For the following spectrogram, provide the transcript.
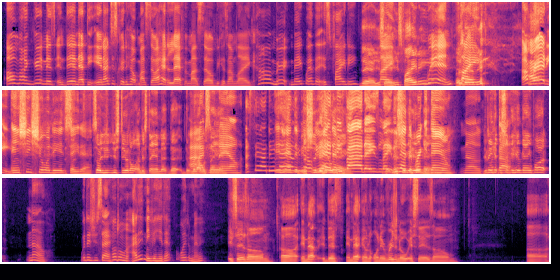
oh my goodness! And then at the end, I just couldn't help myself. I had to laugh at myself because I'm like, huh, May- Mayweather is fighting. yeah, you said he's fighting. When? That's like, I I'm I- ready. And she sure did say that. So you, you still don't understand that the, the what I, I, was do saying? now. I said I do It now. had to you know, you had to be five days later. You The had to break game. it down. no, You didn't what get the Sugar Hill game part? No. What did you say? Hold on, I didn't even hear that. Wait a minute. It says um uh in that it does in that on, on the original it says um uh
